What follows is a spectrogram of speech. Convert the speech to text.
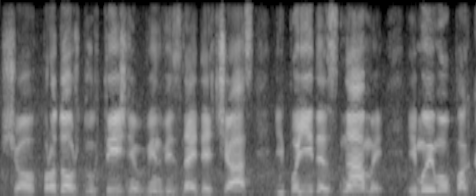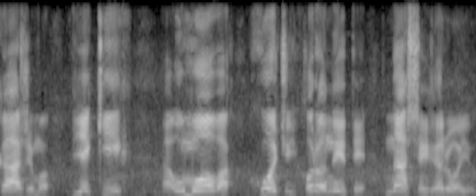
що впродовж двох тижнів він відзнайде час і поїде з нами, і ми йому покажемо, в яких умовах хочуть хоронити наших героїв.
